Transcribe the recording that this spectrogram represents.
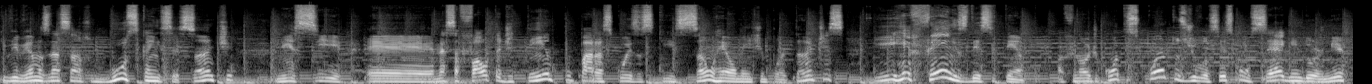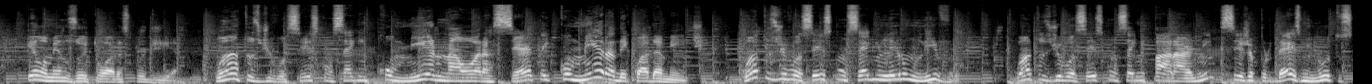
que vivemos nessa busca incessante, nesse é, nessa falta de tempo para as coisas que são realmente importantes e reféns desse tempo Afinal de contas, quantos de vocês conseguem dormir pelo menos 8 horas por dia? Quantos de vocês conseguem comer na hora certa e comer adequadamente? Quantos de vocês conseguem ler um livro? Quantos de vocês conseguem parar, nem que seja por 10 minutos,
